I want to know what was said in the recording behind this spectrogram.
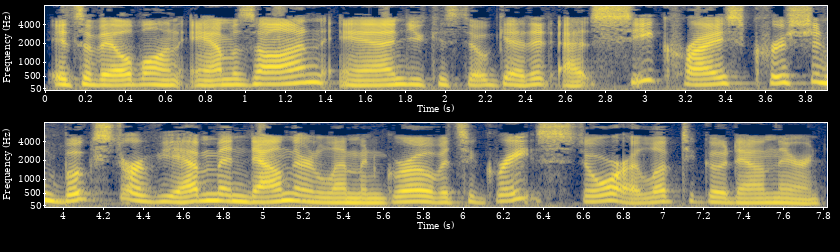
It's available on Amazon and you can still get it at See Christ Christian Bookstore if you haven't been down there in Lemon Grove. It's a great store. I love to go down there and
